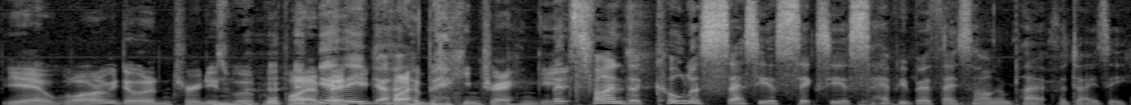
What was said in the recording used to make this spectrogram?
Yeah, why don't we do it in Trudy's world? We'll play a, Yeah, there you backing, go. play a backing track and get Let's find the coolest, sassiest, sexiest happy birthday song and play it for Daisy.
